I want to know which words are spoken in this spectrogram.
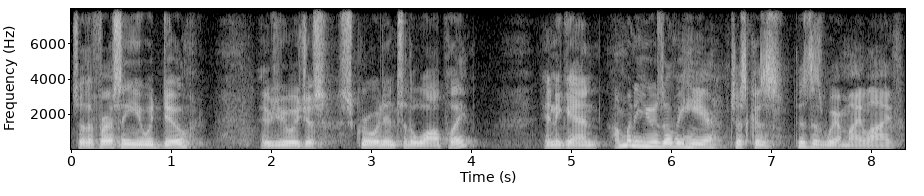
So the first thing you would do is you would just screw it into the wall plate. And again, I'm going to use over here just because this is where my live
